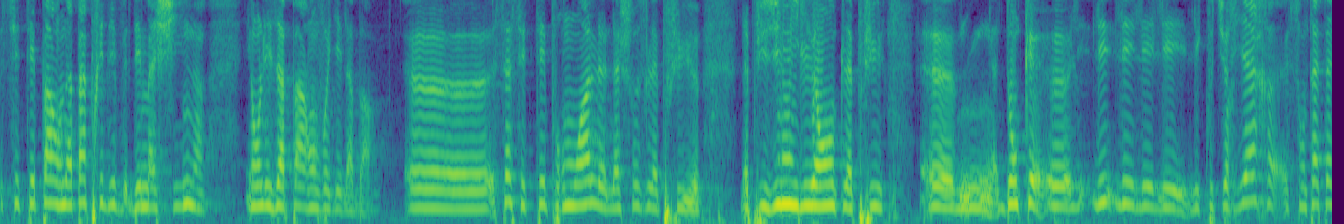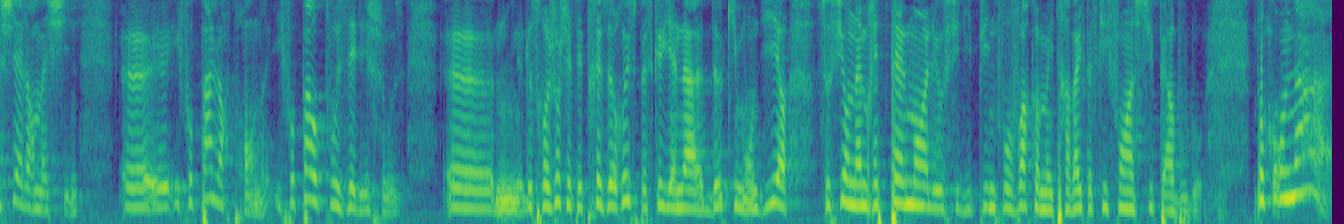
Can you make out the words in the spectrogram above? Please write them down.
C'était pas, on n'a pas pris des, des, machines et on les a pas envoyés là-bas. Euh, ça, c'était pour moi la chose la plus, la plus humiliante, la plus. Euh, donc, euh, les, les, les, les, couturières sont attachées à leur machine. Euh, il faut pas leur prendre. Il faut pas opposer les choses. Euh, l'autre jour, j'étais très heureuse parce qu'il y en a deux qui m'ont dit Sophie, on aimerait tellement aller aux Philippines pour voir comment ils travaillent parce qu'ils font un super boulot. Donc, on a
